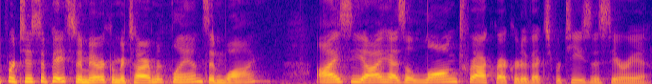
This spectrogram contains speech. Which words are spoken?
participates in American retirement plans and why? ICI has a long track record of expertise in this area,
